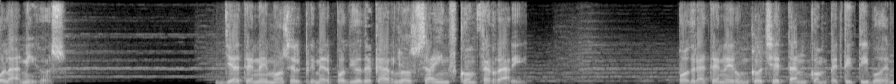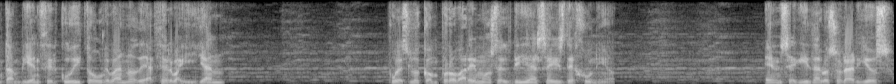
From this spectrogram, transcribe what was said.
Hola amigos. Ya tenemos el primer podio de Carlos Sainz con Ferrari. ¿Podrá tener un coche tan competitivo en también circuito urbano de Azerbaiyán? Pues lo comprobaremos el día 6 de junio. Enseguida los horarios,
